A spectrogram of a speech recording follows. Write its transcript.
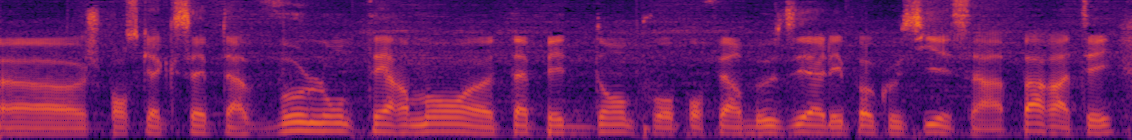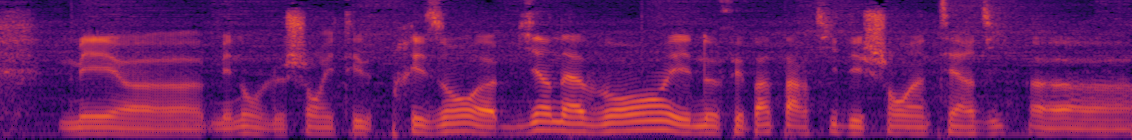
Euh, je pense qu'Accept a volontairement euh, tapé dedans pour pour faire buzzer à l'époque aussi, et ça a pas raté. Mais euh, mais non, le chant était présent euh, bien avant et ne fait pas partie des chants interdits euh,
